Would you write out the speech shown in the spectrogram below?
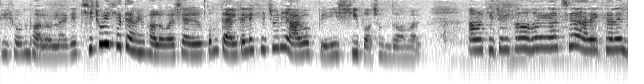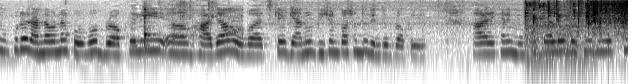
ভীষণ ভালো লাগে। খিচুড়ি খেতে আমি ভালোবাসি আর এরকম ট্যালটেলে খিচুড়ি আরও বেশি পছন্দ আমার। আমার খিচুড়ি খাওয়া হয়ে গেছে, আর এখানে দুপুরে রান্নাবান্না করব। ব্রকলি ভাজা করব আজকে। জ্ঞানুর ভীষণ পছন্দ কিন্তু ব্রকলি। আর এখানে মুসুর ডালও বসিয়ে দিয়েছি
